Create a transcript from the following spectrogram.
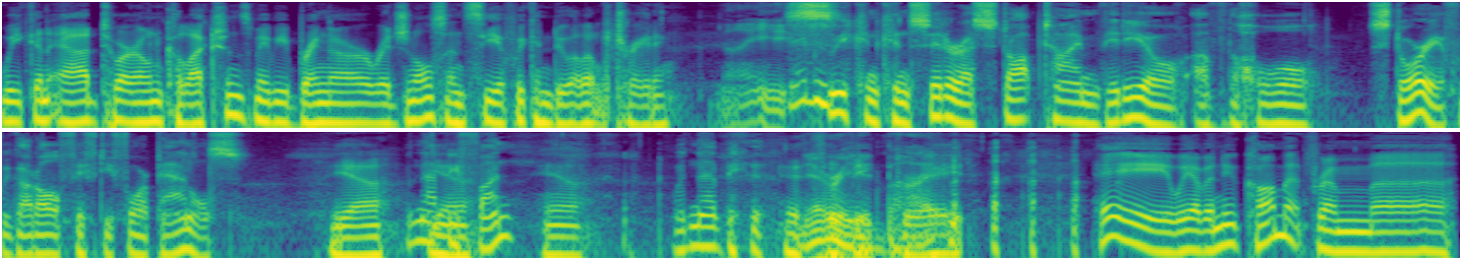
we can add to our own collections. Maybe bring our originals and see if we can do a little trading. Nice. Maybe we can consider a stop time video of the whole story if we got all 54 panels. Yeah, Wouldn't that yeah, be fun? Yeah, Wouldn't that be? It would be by. great. hey, we have a new comment from uh,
